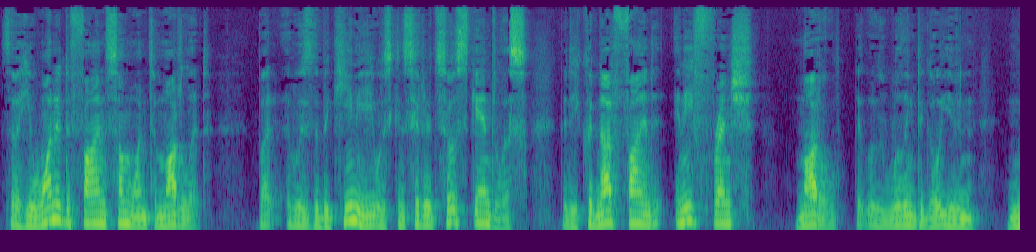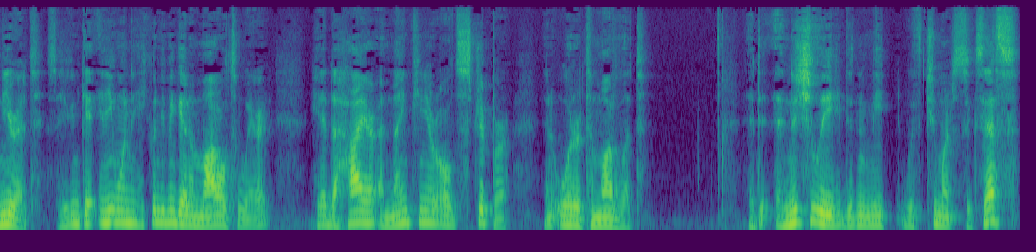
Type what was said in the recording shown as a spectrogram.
So he wanted to find someone to model it, but it was the bikini was considered so scandalous that he could not find any French model that was willing to go even near it. So he couldn't get anyone, he couldn't even get a model to wear it. He had to hire a 19 year old stripper in order to model it. It initially didn't meet with too much success,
